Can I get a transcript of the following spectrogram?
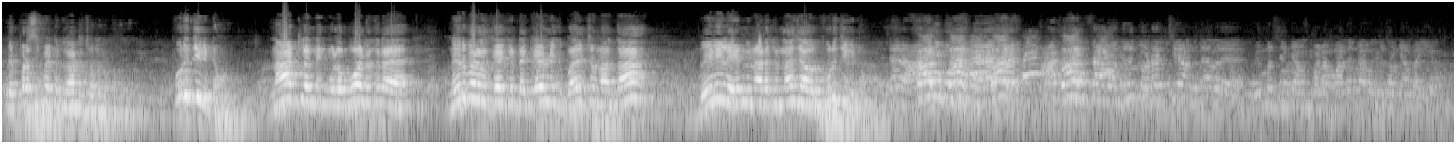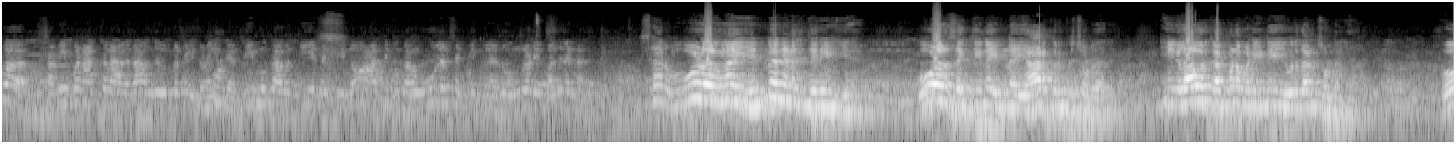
இந்த பிரஸ் மீட் காட்ட சொல்லுங்க. புரிஞ்சுக்கிட்டோம். நாட்டில் உங்களை போல் இருக்கிற நிருபர்கள் கேட்கின்ற கேள்விக்கு பதில் சொன்னா தான் வெளியில என்ன நடக்குதுன்னா அவர் புரிஞ்சுக்கிட்டோம். சார், ஊழல்னா என்னன்னு எனக்கு தெரியலையே ஊழல் சக்தினா என்ன? யார் குறிப்பிட்டு சொல்றாரு? நீங்களா ஒரு கற்பனை பண்ணிக்கிட்டு இவர் தான் சொல்றீங்க. ஓ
